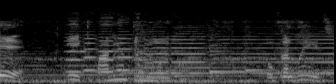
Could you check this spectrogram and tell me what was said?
এই ভাই তুমি কে এই একটু পানি আনতে হবে মনে হয় অজ্ঞান হয়ে গেছে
